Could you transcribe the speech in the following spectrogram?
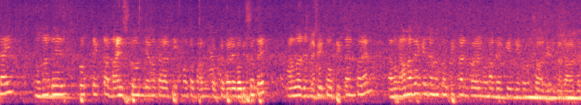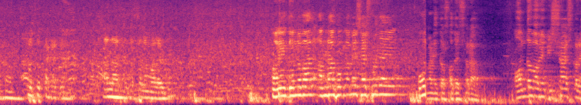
চাই, ওনাদের প্রত্যেকটা মাইলস্টোন যেন তারা ঠিক মতো পালন করতে পারে ভবিষ্যতে। আল্লাহ যেন সেই তৌফিক দান করেন এবং আমাদেরকে যেন তৌফিক দান করেন, ওনাদেরকে যে কোনো সহযোগিতা দেওয়ার জন্য প্রস্তুত থাকার জন্য। আল্লাহ আসসালামু আলাইকুম। অনেক ধন্যবাদ। আমরা প্রোগ্রামের শেষ পর্যায়ে সম্মানিত সদস্যরা, অন্ধভাবে বিশ্বাস করে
